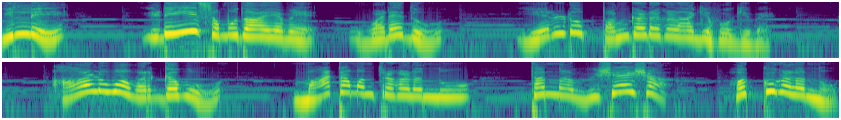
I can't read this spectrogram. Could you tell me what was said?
ಇಲ್ಲಿ ಇಡೀ ಸಮುದಾಯವೇ ಒಡೆದು ಎರಡು ಪಂಗಡಗಳಾಗಿ ಹೋಗಿವೆ. ಆಳುವ ವರ್ಗವು ಮಾಟಮಂತ್ರಗಳನ್ನು ತನ್ನ ವಿಶೇಷ ಹಕ್ಕುಗಳನ್ನು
